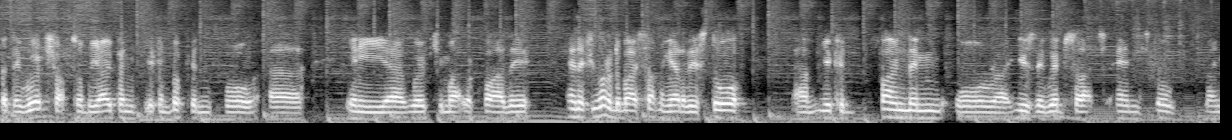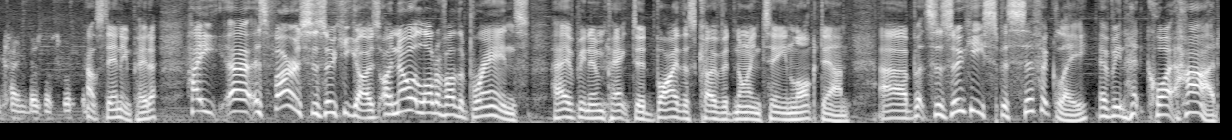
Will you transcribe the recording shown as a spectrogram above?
but their workshops will be open. You can book in for uh, any uh, work you might require there. And if you wanted to buy something out of their store, um, you could phone them or uh, use their websites and still maintain business with them. Outstanding, Peter. Hey, uh, as far as Suzuki goes, I know a lot of other brands have been impacted by this COVID 19 lockdown, uh, but Suzuki specifically have been hit quite hard.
